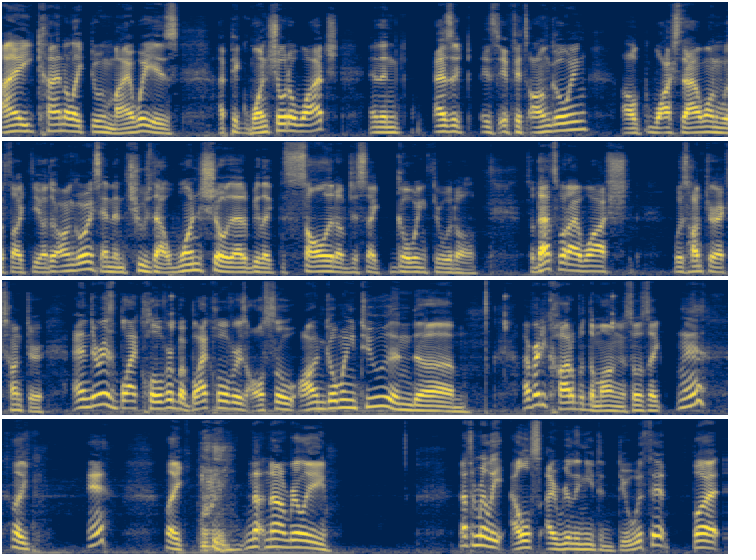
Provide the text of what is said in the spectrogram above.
I kind of like doing my way is I pick one show to watch and then as it is if it's ongoing, I'll watch that one with like the other ongoings and then choose that one show that'll be like the solid of just like going through it all. So that's what I watched was Hunter x Hunter. And there is Black Clover, but Black Clover is also ongoing too and um, I've already caught up with the manga, so it's like, eh, like eh. Like not not really nothing really else I really need to do with it, but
